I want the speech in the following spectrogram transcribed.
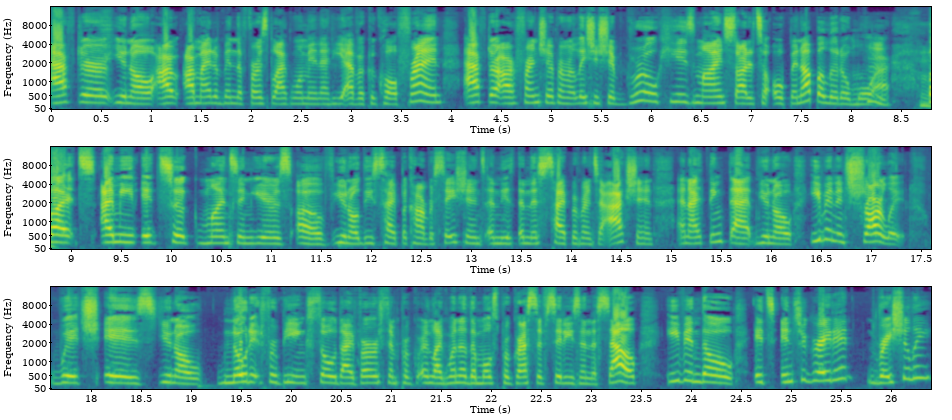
after you know, I I might have been the first black woman that he ever could call friend. After our friendship and relationship grew, his mind started to open up a little more. But I mean, it took months and years of you know these type of conversations and this and this type of interaction. And I think that you know, even in Charlotte, which is you know noted for being so diverse and, prog- and like one of the most progressive cities in the South, even though it's integrated racially,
